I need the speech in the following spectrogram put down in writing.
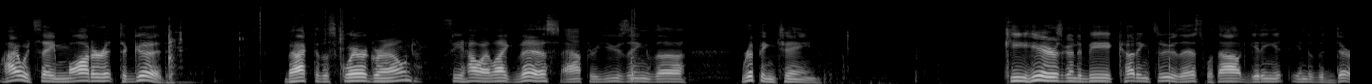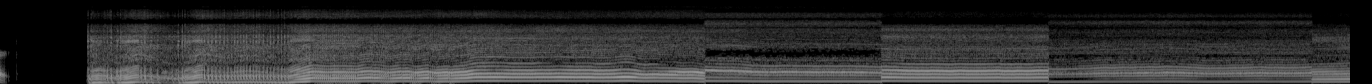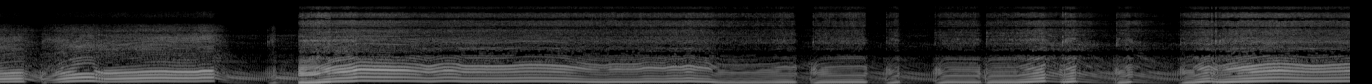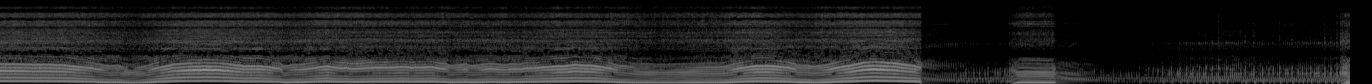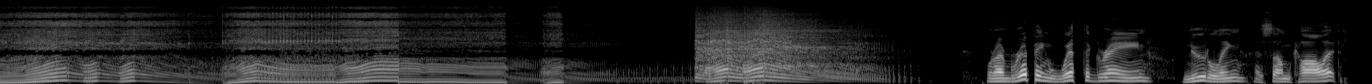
I would say moderate to good. Back to the square ground. See how I like this after using the ripping chain. Key here is going to be cutting through this without getting it into the dirt. When I'm ripping with the grain, noodling as some call it,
